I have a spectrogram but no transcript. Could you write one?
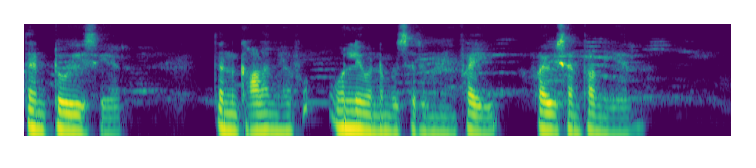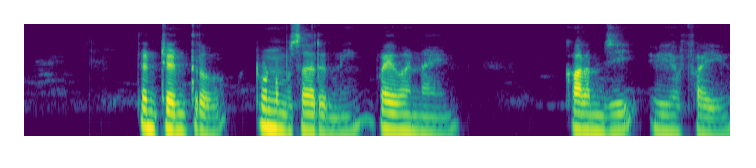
Then 2 is here. Then column F, only one number is remaining, 5. 5 is confirmed here. Then 10th row, two numbers are remaining, 5 and 9. Column G, we have 5.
